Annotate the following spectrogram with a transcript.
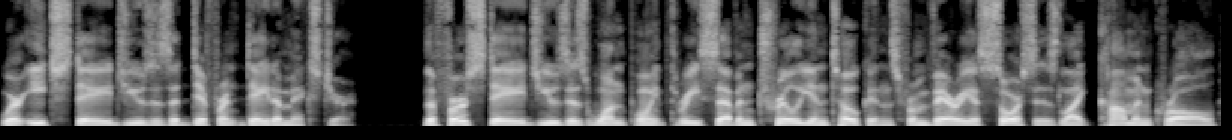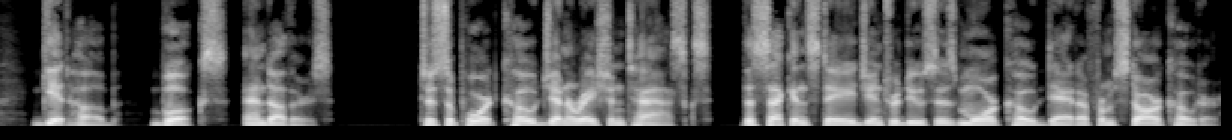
where each stage uses a different data mixture. The first stage uses 1.37 trillion tokens from various sources like Common Crawl, GitHub, books, and others. To support code generation tasks, the second stage introduces more code data from StarCoder.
